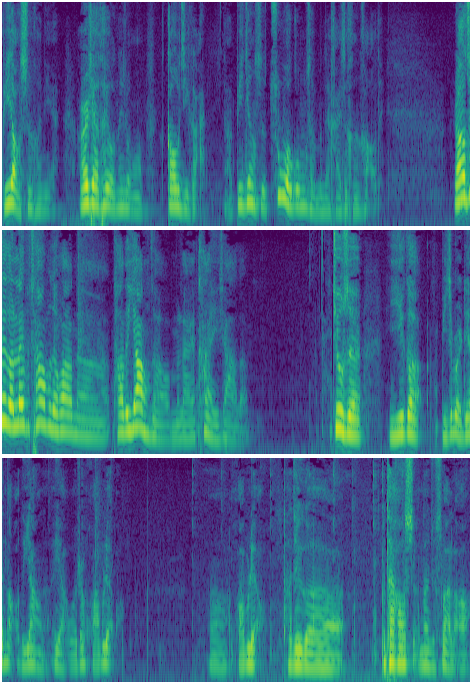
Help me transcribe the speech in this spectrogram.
比较适合你，而且它有那种高级感啊，毕竟是做工什么的还是很好的。然后这个 laptop 的话呢，它的样子啊，我们来看一下子，就是一个笔记本电脑的样子。哎呀，我这划不了。啊，划不了，它这个不太好使，那就算了啊。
